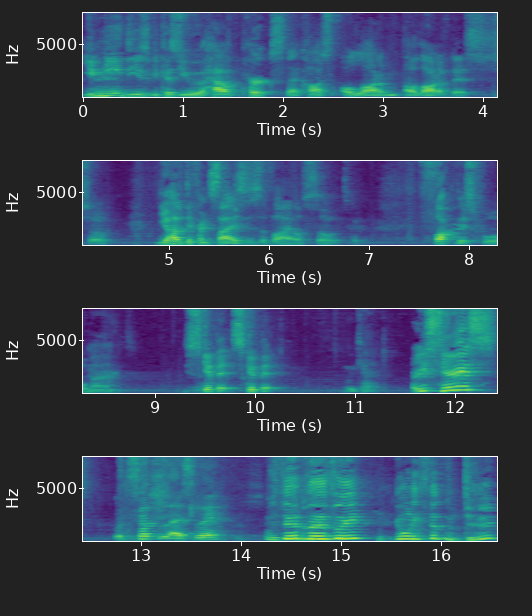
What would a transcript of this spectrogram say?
You need these because you have perks that cost a lot of a lot of this. So you have different sizes of vials. So it's good. Fuck this fool, man. Skip it. Skip it. We can't. Are you serious? What's up, Leslie? What's up, Leslie? You want to suck my dick,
